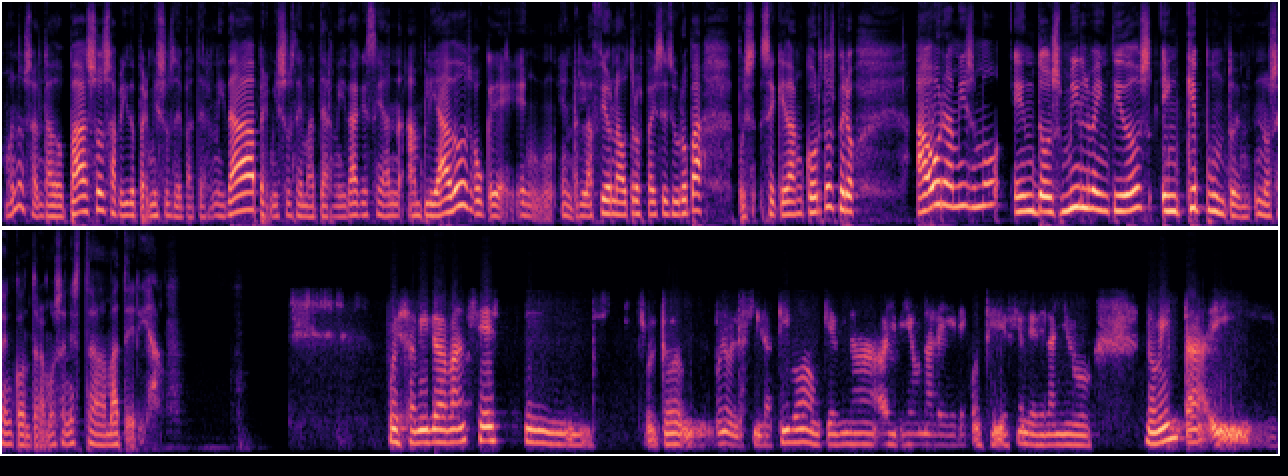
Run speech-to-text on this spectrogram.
bueno, se han dado pasos, ha habido permisos de paternidad, permisos de maternidad que se han ampliado, aunque en, en relación a otros países de Europa, pues se quedan cortos, pero ahora mismo, en 2022, ¿en qué punto nos encontramos en esta materia? Pues ha habido avances sobre todo bueno legislativo, aunque había una ley de conciliación desde el año 90 y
